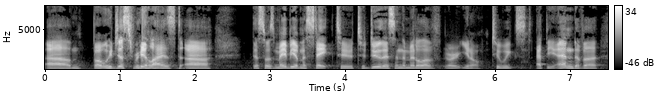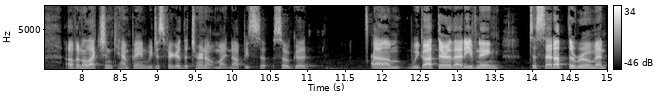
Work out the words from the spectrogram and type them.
Um, but we just realized uh, this was maybe a mistake to to do this in the middle of or you know two weeks at the end of a of an election campaign. We just figured the turnout might not be so, so good. Um, we got there that evening to set up the room, and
